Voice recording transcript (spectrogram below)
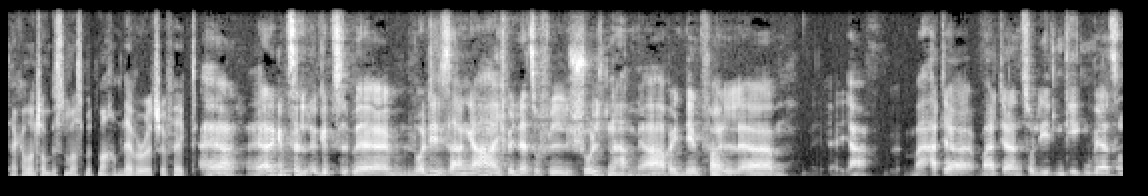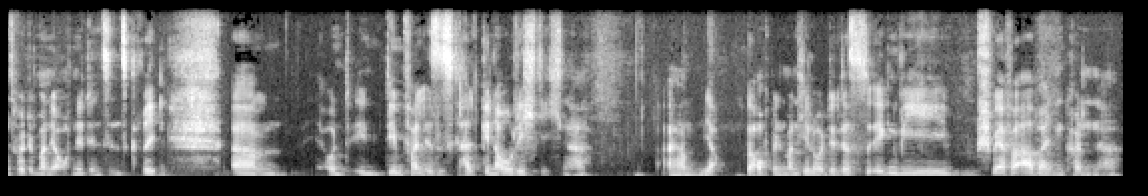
da kann man schon ein bisschen was mitmachen. Leverage-Effekt. Ja, ja, gibt es gibt's, äh, Leute, die sagen, ja, ich will nicht so viel Schulden haben, ja, aber in dem Fall, äh, ja, man hat ja, man hat ja einen soliden Gegenwert, sonst würde man ja auch nicht den Zins kriegen. Ähm, und in dem Fall ist es halt genau richtig. Ne? Ähm, ja, auch wenn manche Leute das irgendwie schwer verarbeiten können. Ne?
